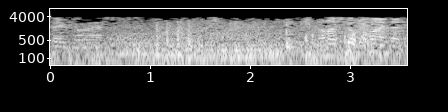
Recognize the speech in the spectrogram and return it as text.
Saved our asses. Now let's go find that.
